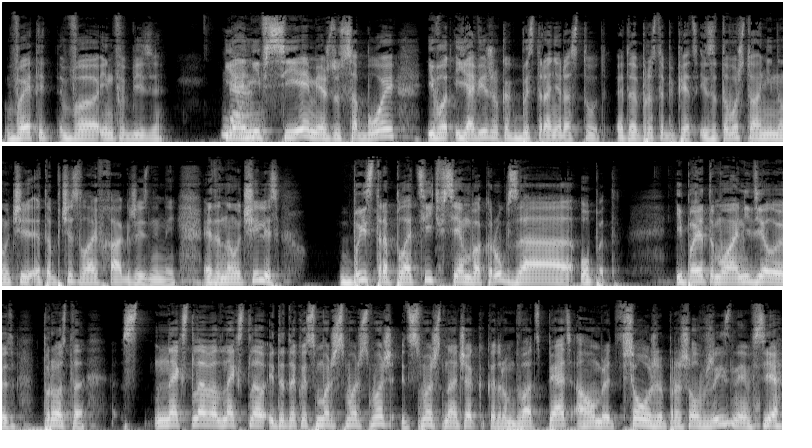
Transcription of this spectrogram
в, этой, в инфобизе. И да. они все между собой, и вот и я вижу, как быстро они растут. Это просто пипец. Из-за того, что они научились, это чисто лайфхак жизненный, это научились быстро платить всем вокруг за опыт. И поэтому они делают просто next level, next level, и ты такой смотришь, смотришь, смотришь, и ты смотришь на человека, которому 25, а он, блядь, все уже прошел в жизни, все,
